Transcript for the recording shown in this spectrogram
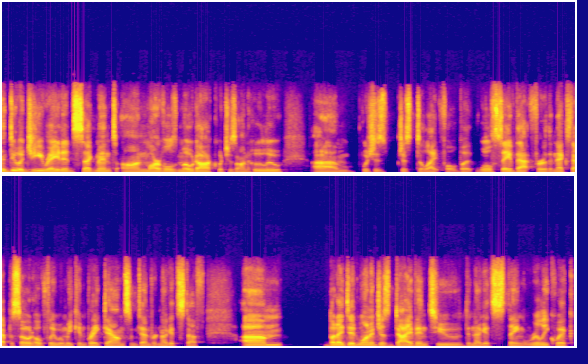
to do a G rated segment on Marvel's M.O.D.O.K., which is on Hulu, um, which is just delightful, but we'll save that for the next episode, hopefully, when we can break down some Denver Nuggets stuff. Um, but I did want to just dive into the Nuggets thing really quick.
